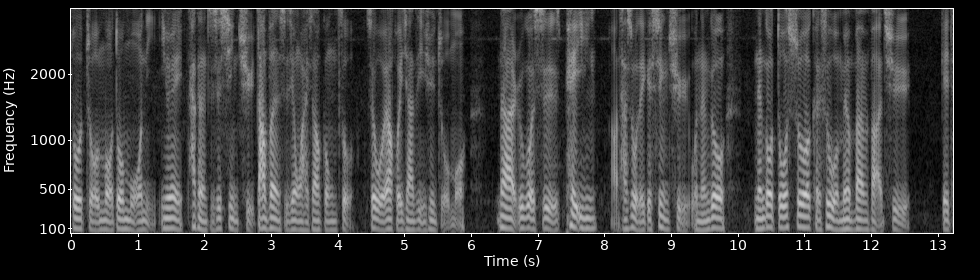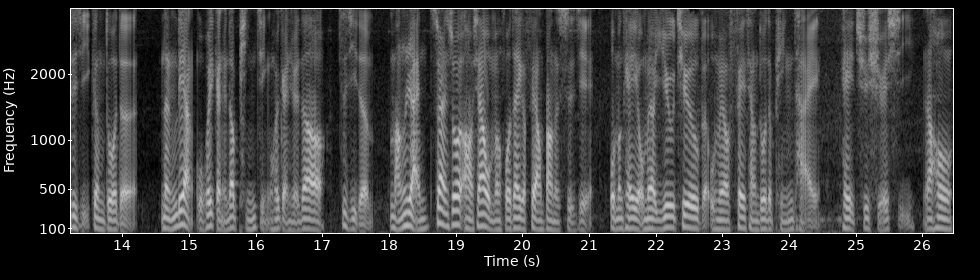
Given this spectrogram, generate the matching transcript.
多琢磨、多模拟，因为他可能只是兴趣，大部分的时间我还是要工作，所以我要回家自己去琢磨。那如果是配音啊，它是我的一个兴趣，我能够能够多说，可是我没有办法去。给自己更多的能量，我会感觉到瓶颈，我会感觉到自己的茫然。虽然说哦，现在我们活在一个非常棒的世界，我们可以有，我们有 YouTube，我们有非常多的平台可以去学习。然后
